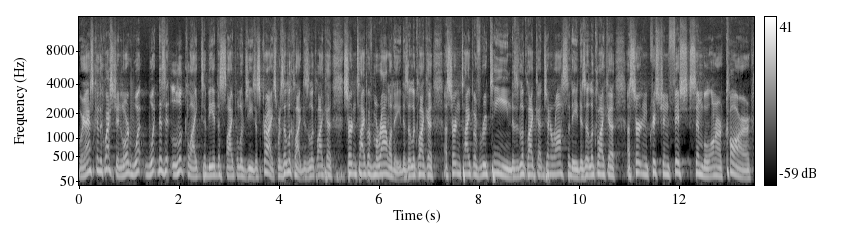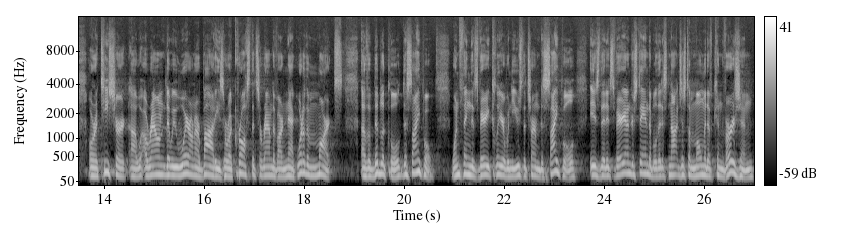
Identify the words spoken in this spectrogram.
We're asking the question, Lord, what, what does it look like to be a disciple of Jesus Christ? What does it look like? Does it look like a certain type of morality? Does it look like a, a certain type of routine? Does it look like a generosity? Does it look like a, a certain Christian fish symbol on our car or a t shirt uh, around that we wear on our bodies or a cross that's around of our neck? What are the marks of a biblical disciple? One thing that's very clear when you use the term disciple is that it's very understandable that it's not just a moment of conversion,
